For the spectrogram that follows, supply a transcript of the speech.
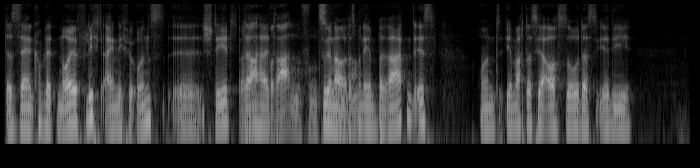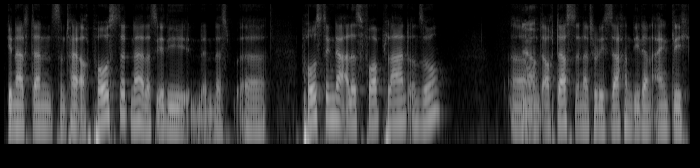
das ist ja eine komplett neue Pflicht eigentlich für uns, äh, steht. Berat, dann halt, beratende Funktion. Genau, ne? dass man eben beratend ist. Und ihr macht das ja auch so, dass ihr die Inhalt dann zum Teil auch postet, ne? dass ihr die, das äh, Posting da alles vorplant und so. Äh, ja. Und auch das sind natürlich Sachen, die dann eigentlich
